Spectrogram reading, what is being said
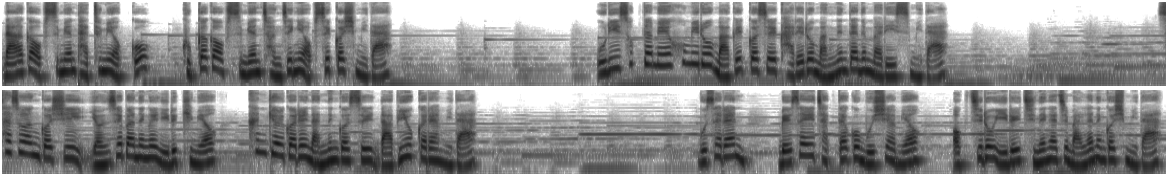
나아가 없으면 다툼이 없고 국가가 없으면 전쟁이 없을 것입니다. 우리 속담에 호미로 막을 것을 가래로 막는다는 말이 있습니다. 사소한 것이 연쇄 반응을 일으키며 큰 결과를 낳는 것을 나비효과라 합니다. 무사란 매사에 작다고 무시하며 억지로 일을 진행하지 말라는 것입니다.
